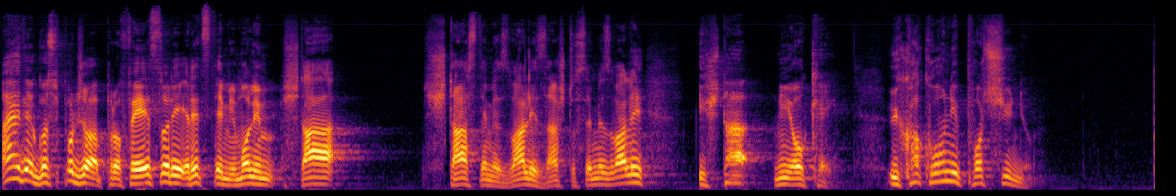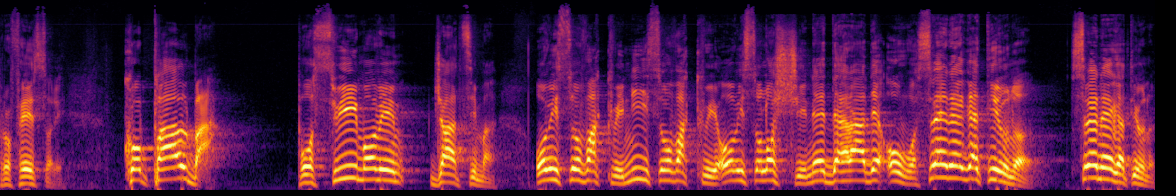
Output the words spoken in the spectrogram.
ajde gospođo profesori, recite mi molim šta, šta ste me zvali, zašto ste me zvali. i šta nije ok. I kako oni počinju, profesori, ko palba po svim ovim džacima. Ovi su ovakvi, nisu ovakvi, ovi su loši, ne da rade ovo. Sve negativno, sve negativno.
